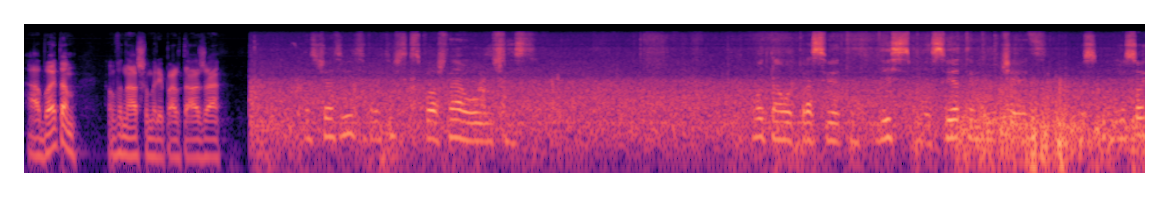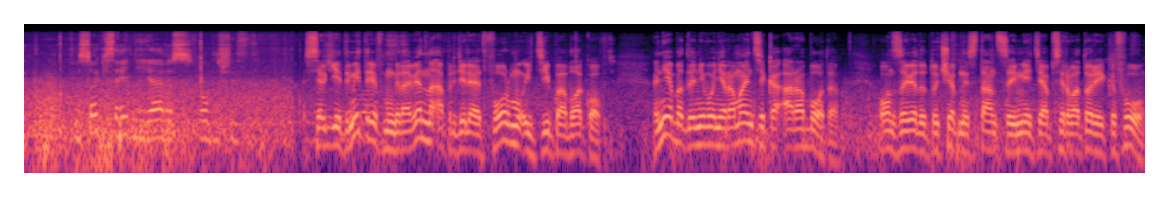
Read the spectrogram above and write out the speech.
об этом в нашем репортаже. Сейчас, видите, практически сплошная облачность. Вот там вот просветы. Здесь просветы получается. Высокий, высокий средний ярус облачности. Сергей Дмитриев мгновенно определяет форму и типы облаков. Небо для него не романтика, а работа. Он заведует учебной станцией метеообсерватории КФУ.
